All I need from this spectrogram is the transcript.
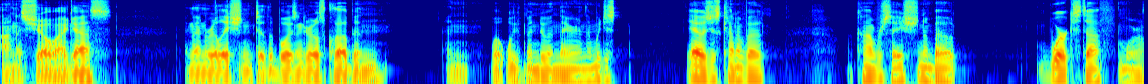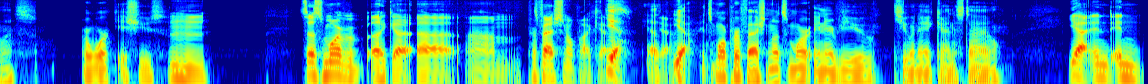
on a show, I guess, and then relation to the Boys and Girls Club and and what we've been doing there, and then we just, yeah, it was just kind of a, a conversation about work stuff, more or less, or work issues. hmm So it's more of a, like a, uh um, professional podcast. Yeah, yeah, Yeah. yeah, It's more professional. It's more interview Q and A kind of style. Yeah, and and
